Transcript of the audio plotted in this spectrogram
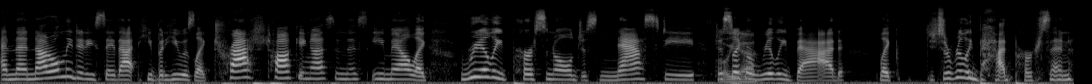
And then not only did he say that he but he was like trash talking us in this email like really personal just nasty just Oh, like yeah. a really bad like just a really bad person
